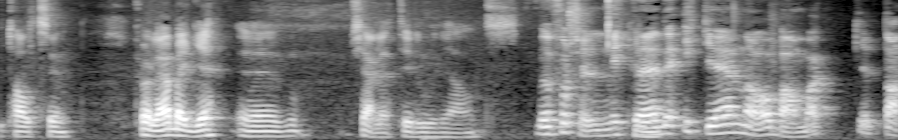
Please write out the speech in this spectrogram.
uttalt sin, føler jeg begge, eh, kjærlighet til Woody Allens Men forskjellen litt Det er ikke Noah Baumbach da.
